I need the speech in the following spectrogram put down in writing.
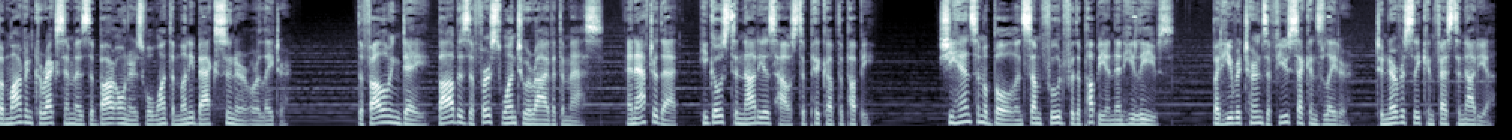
But Marvin corrects him as the bar owners will want the money back sooner or later. The following day, Bob is the first one to arrive at the Mass, and after that, he goes to Nadia's house to pick up the puppy. She hands him a bowl and some food for the puppy and then he leaves. But he returns a few seconds later, to nervously confess to Nadia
